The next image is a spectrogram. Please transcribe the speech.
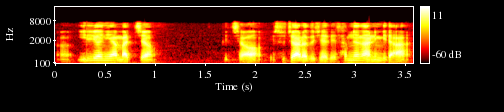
어, 1년 이하 맞죠? 그쵸? 숫자 알아두셔야 돼. 3년 아닙니다.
